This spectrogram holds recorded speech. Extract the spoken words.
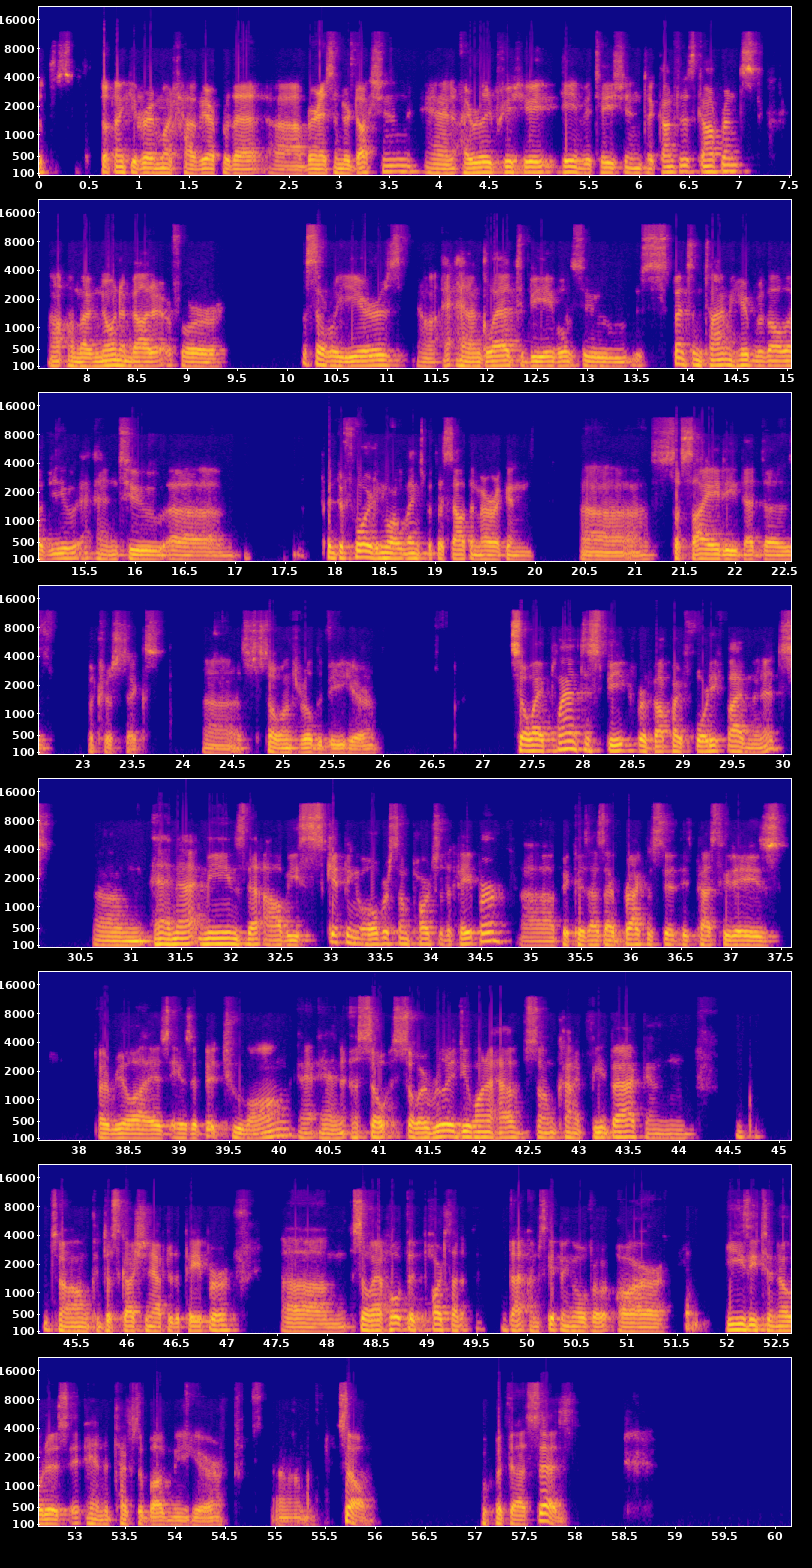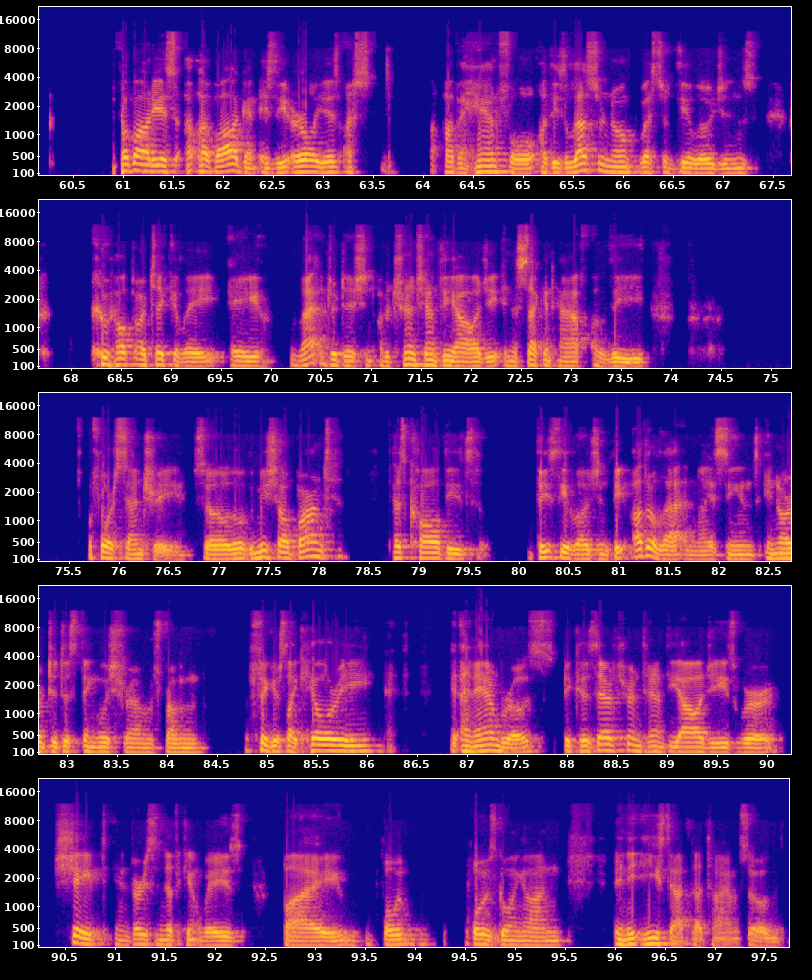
So thank you very much, Javier, for that uh, very nice introduction. And I really appreciate the invitation to come to this conference. Uh, um, I've known about it for several years, uh, and I'm glad to be able to spend some time here with all of you and to uh, to forge more links with the South American uh, society that does patristics. Uh, so I'm thrilled to be here. So I plan to speak for about probably 45 minutes. Um, and that means that I'll be skipping over some parts of the paper uh, because as I practiced it these past few days, I realized it was a bit too long. And, and so, so I really do want to have some kind of feedback and some discussion after the paper. Um, so I hope that parts that, that I'm skipping over are easy to notice in the text above me here. Um, so with that said, Phoebadius of Agen is the earliest of a handful of these lesser known Western theologians who helped articulate a Latin tradition of Trinitarian theology in the second half of the fourth century. So Michel Barnes has called these these theologians the other Latin Nicenes in order to distinguish from from figures like Hilary and Ambrose, because their Trinitarian theologies were shaped in very significant ways by what, what was going on in the East at that time. So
